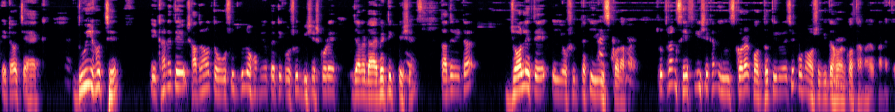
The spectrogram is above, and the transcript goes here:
এটা হচ্ছে এক। দুই হচ্ছে এখানেতে সাধারণত ওষুধগুলো হোমিওপ্যাথিক ওষুধ বিশেষ করে যারা ডায়াবেটিক পেশেন্ট তাদের এটা জলেতে এই ওষুধটাকে ইউজ আচ্ছা, করা হয়। সুতরাং সেফলি সেখানে ইউজ করার পদ্ধতি রয়েছে কোনো অসুবিধা হওয়ার কথা নয় ওখানেতে।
